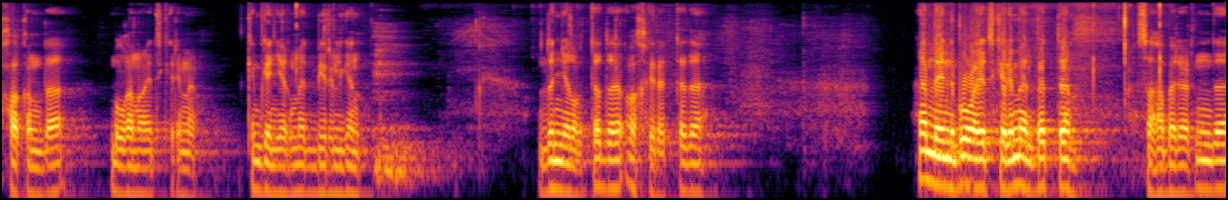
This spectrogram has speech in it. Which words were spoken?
хакында булган әйт кәримә. Кемгә нигъмәт бирелгән? Дөньялыкта да, ахирәттә дә. Һәм дә инде бу әйт кәримә әлбәттә сахабәләрнең дә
